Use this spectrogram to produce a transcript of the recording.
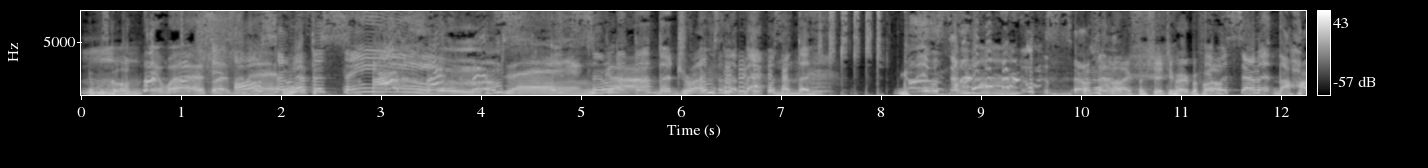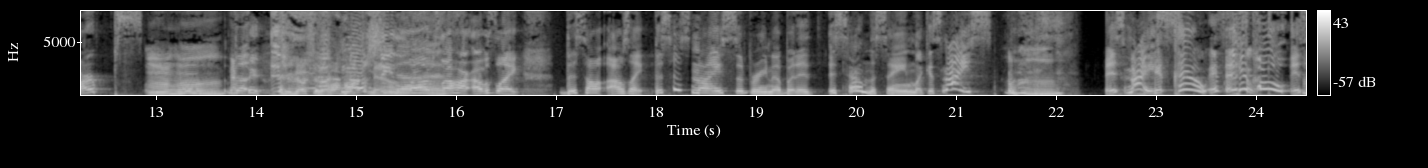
It was cool. Mm, it was, wasn't All it? sounded Was the it? same. I'm, Dang, it sounded the, the drums in the back was like the. It was, it was That sounded sounded like some shit you heard before. it was sounded the harps. Mm-hmm. The, you know she love a no, harp she now. loves the harp. I was like, this. All, I was like, this is nice, Sabrina, but it it sounds the same. Like it's nice. It's nice. It's cute. It's It's cute. cool. It's,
